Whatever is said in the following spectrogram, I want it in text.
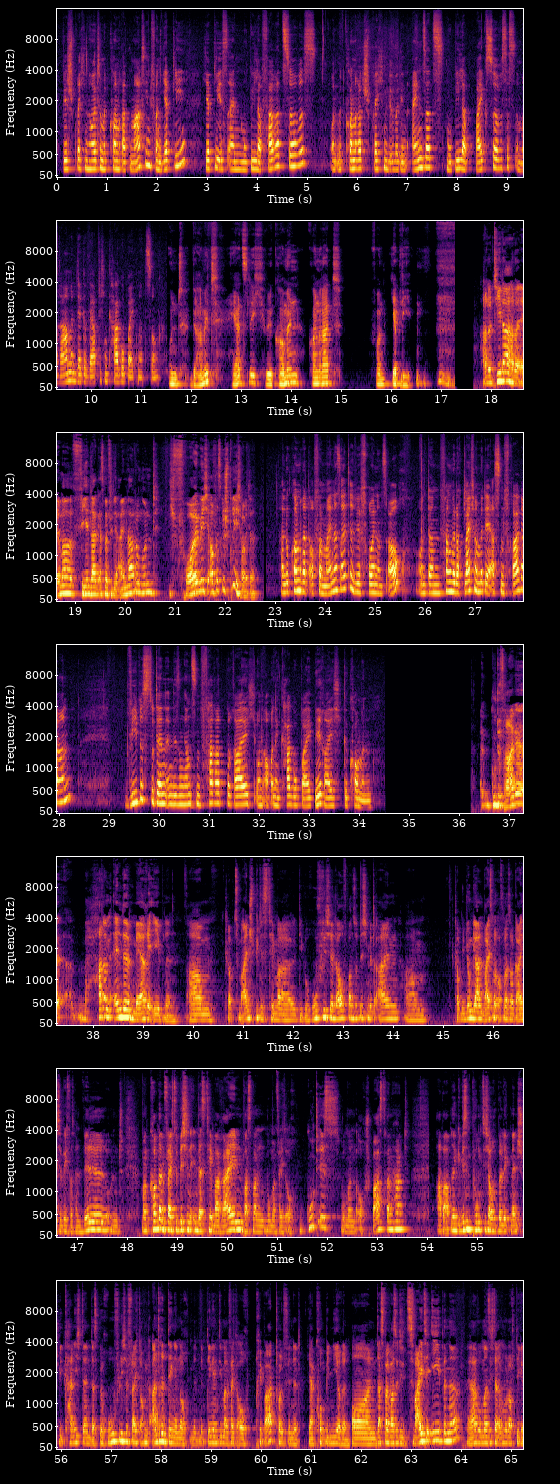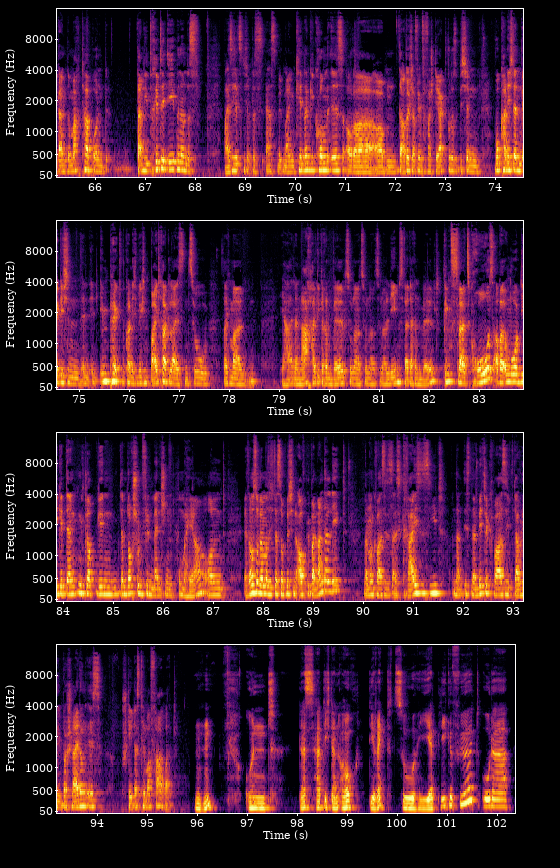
Wir sprechen heute mit Konrad Martin von Jepli. Jepli ist ein mobiler Fahrradservice und mit Konrad sprechen wir über den Einsatz mobiler Bike-Services im Rahmen der gewerblichen Cargo-Bike-Nutzung. Und damit herzlich willkommen, Konrad von Jepli. Hallo Tina, hallo Emma, vielen Dank erstmal für die Einladung und ich freue mich auf das Gespräch heute. Hallo Konrad, auch von meiner Seite, wir freuen uns auch. Und dann fangen wir doch gleich mal mit der ersten Frage an. Wie bist du denn in diesen ganzen Fahrradbereich und auch in den Cargo-Bike-Bereich gekommen? Gute Frage. Hat am Ende mehrere Ebenen. Ähm, ich glaube, zum einen spielt das Thema die berufliche Laufbahn so ein bisschen mit ein. Ähm, glaube, in jungen Jahren weiß man oftmals auch gar nicht so wirklich, was man will und man kommt dann vielleicht so ein bisschen in das Thema rein, was man, wo man vielleicht auch gut ist, wo man auch Spaß dran hat. Aber ab einem gewissen Punkt sich auch überlegt, Mensch, wie kann ich denn das Berufliche vielleicht auch mit anderen Dingen noch, mit, mit Dingen, die man vielleicht auch privat toll findet, ja, kombinieren. Und das war quasi die zweite Ebene, ja, wo man sich dann immer noch die Gedanken gemacht hat. Und dann die dritte Ebene, und das weiß ich jetzt nicht, ob das erst mit meinen Kindern gekommen ist oder ähm, dadurch auf jeden Fall verstärkt wurde, so ein bisschen, wo kann ich denn wirklich einen, einen, Impact, wo kann ich wirklich einen Beitrag leisten zu, sag ich mal, ja, einer nachhaltigeren Welt, zu einer, zu einer, zu einer lebenswerteren Welt. Klingt zwar jetzt groß, aber irgendwo die Gedanken, ich glaube, gehen dann doch schon vielen Menschen umher. Und es ist auch so, wenn man sich das so ein bisschen auf übereinander legt, wenn man quasi das als Kreise sieht und dann ist in der Mitte quasi, da wo die Überschneidung ist, steht das Thema Fahrrad. Mhm. Und das hat dich dann auch direkt zu Jepli geführt oder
